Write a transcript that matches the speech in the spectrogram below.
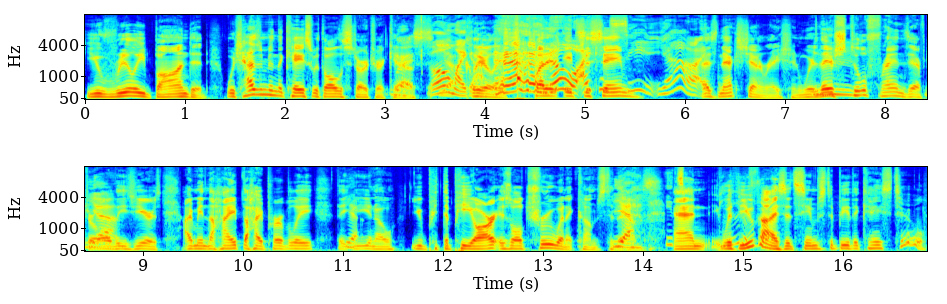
you've really bonded, which hasn't been the case with all the Star Trek Right. casts. oh Yeah. my Clearly, god but it, no, it's the can same see, yeah as Next Generation, where they're still friends after all Mm-hmm. These years. I mean, the hype, the hyperbole that Yeah. you, you know, you the PR is all true when it comes to them. Yes. It's and with you guys, it seems to be the case too.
